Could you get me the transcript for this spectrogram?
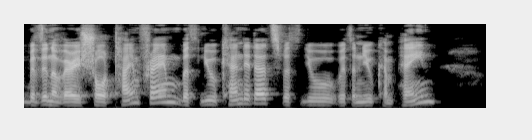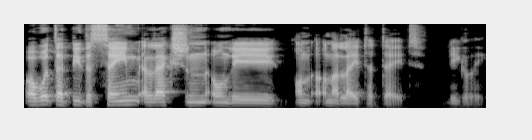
within a very short time frame with new candidates with new with a new campaign? Or would that be the Sejm election only on, on a later date legally?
